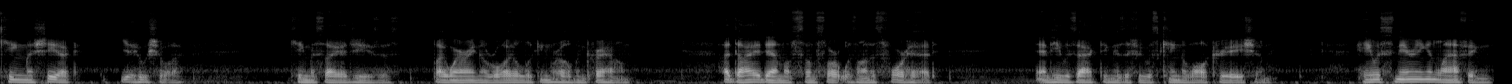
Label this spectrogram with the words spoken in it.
King Mashiach Yahushua, King Messiah Jesus, by wearing a royal-looking robe and crown. A diadem of some sort was on his forehead, and he was acting as if he was king of all creation. He was sneering and laughing.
